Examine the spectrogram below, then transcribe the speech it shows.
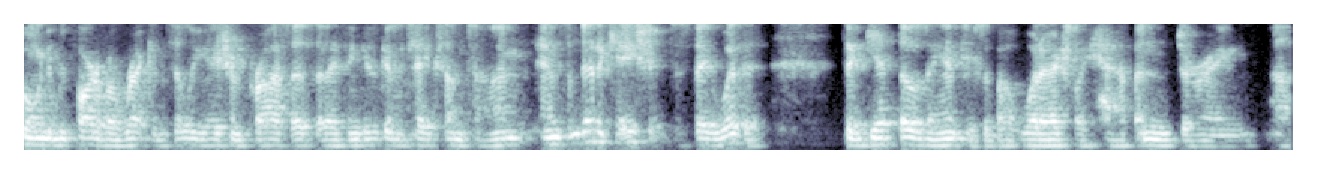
going to be part of a reconciliation process that I think is going to take some time and some dedication to stay with it, to get those answers about what actually happened during uh,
